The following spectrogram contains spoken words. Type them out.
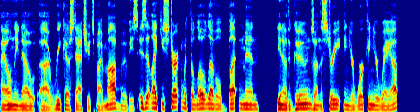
I only know uh, RICO statutes by mob movies. Is it like you starting with the low level button men, you know, the goons on the street, and you're working your way up?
